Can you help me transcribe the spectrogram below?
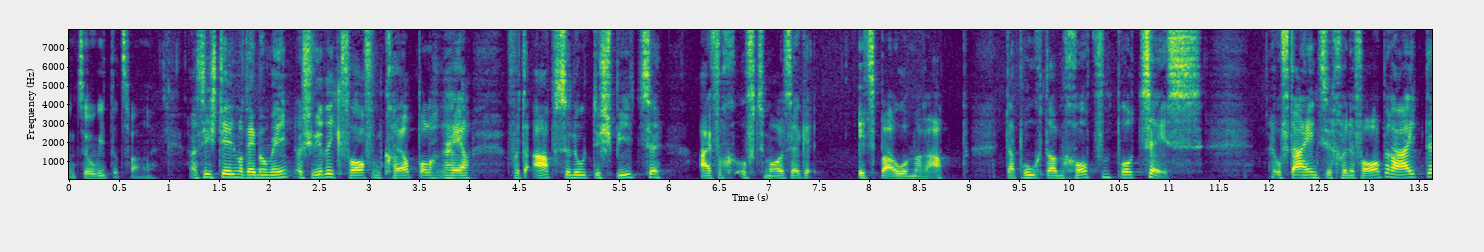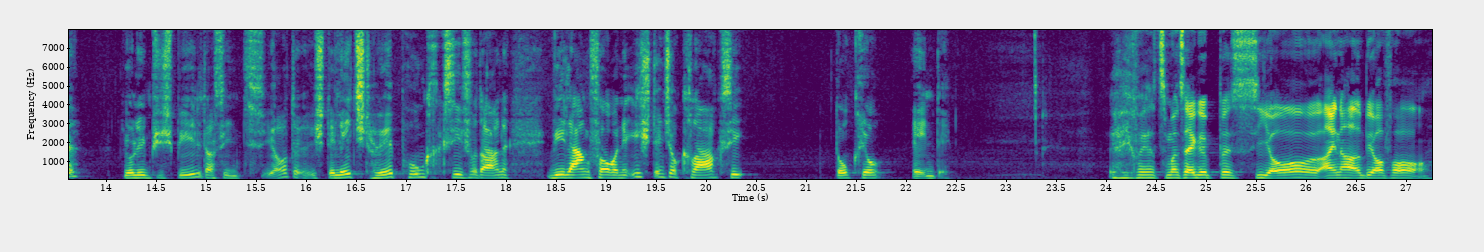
und so weiterzufahren. Also ich stelle mir den Moment noch schwierig vor, vom Körperlichen her, von der absoluten Spitze, einfach auf einmal sagen, jetzt bauen wir ab. Da braucht auch im Kopf einen Prozess. Auf den haben sie sich vorbereiten die Olympischen Spiele, das, sind, ja, das ist der letzte Höhepunkt von denen. Wie lange vorne ist denn schon klar gewesen, Tokio, Ende? Ich würde jetzt mal sagen, etwa ein Jahr, eineinhalb Jahre vor,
